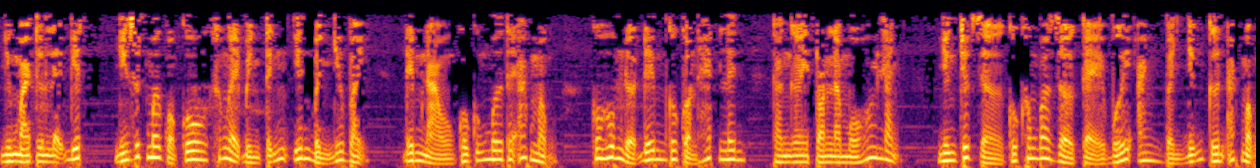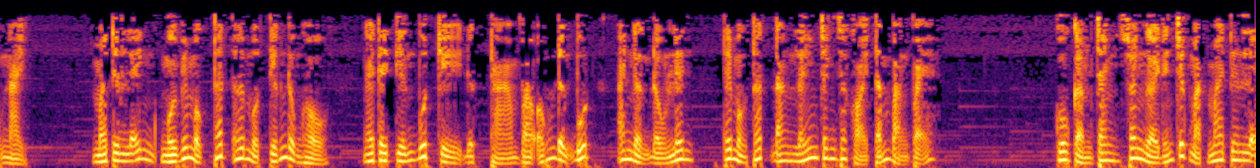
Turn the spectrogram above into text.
Nhưng Mai Tư Lệ biết, những giấc mơ của cô không hề bình tĩnh yên bình như vậy. Đêm nào cô cũng mơ thấy ác mộng, cô hôm nửa đêm cô còn hét lên, cả người toàn là mồ hôi lạnh, nhưng trước giờ cô không bao giờ kể với anh về những cơn ác mộng này. Mai từ Lễ ngồi với Mộc Thất hơn một tiếng đồng hồ, nghe thấy tiếng bút chì được thả vào ống đựng bút, anh ngẩng đầu lên, thấy Mộc Thất đang lấy tranh ra khỏi tấm bảng vẽ. Cô cầm tranh, xoay người đến trước mặt Mai Tư Lễ,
